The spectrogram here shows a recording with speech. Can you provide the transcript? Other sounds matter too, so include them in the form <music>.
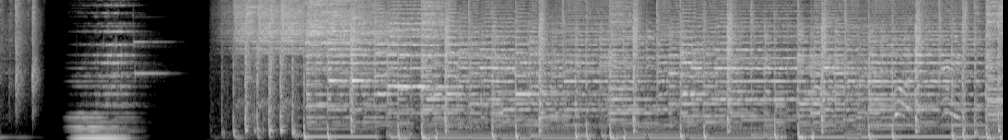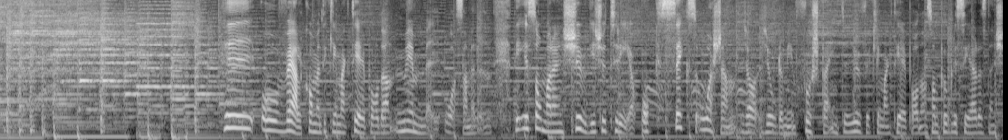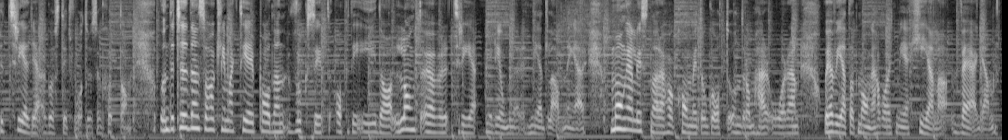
Hej och välkommen till Klimakteriepodden med mig, Åsa Melin. Det är sommaren 2023 och sex år sedan jag gjorde min första intervju för Klimakteriepodden som publicerades den 23 augusti 2017. Under tiden så har Klimakteriepodden vuxit och det är idag långt över 3 miljoner nedladdningar. Många lyssnare har kommit och gått under de här åren och jag vet att många har varit med hela vägen.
